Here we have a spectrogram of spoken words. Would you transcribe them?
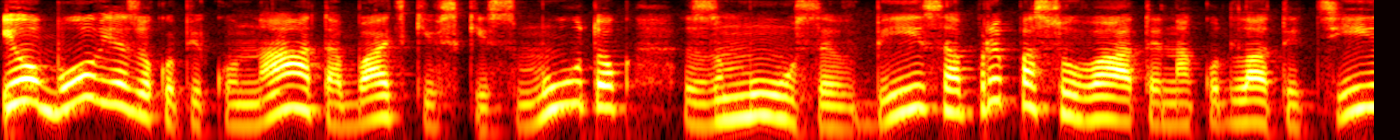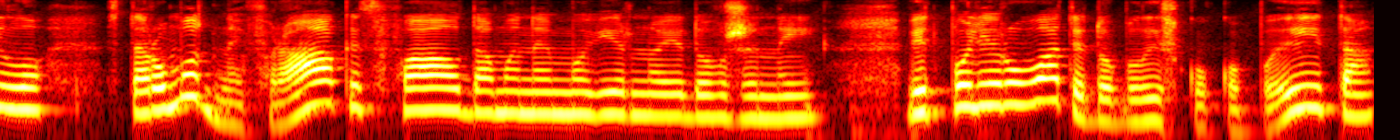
і обов'язок опікуна та батьківський смуток змусив біса припасувати на кудлате тіло старомодний фрак із фалдами неймовірної довжини, відполірувати до блиску копита,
